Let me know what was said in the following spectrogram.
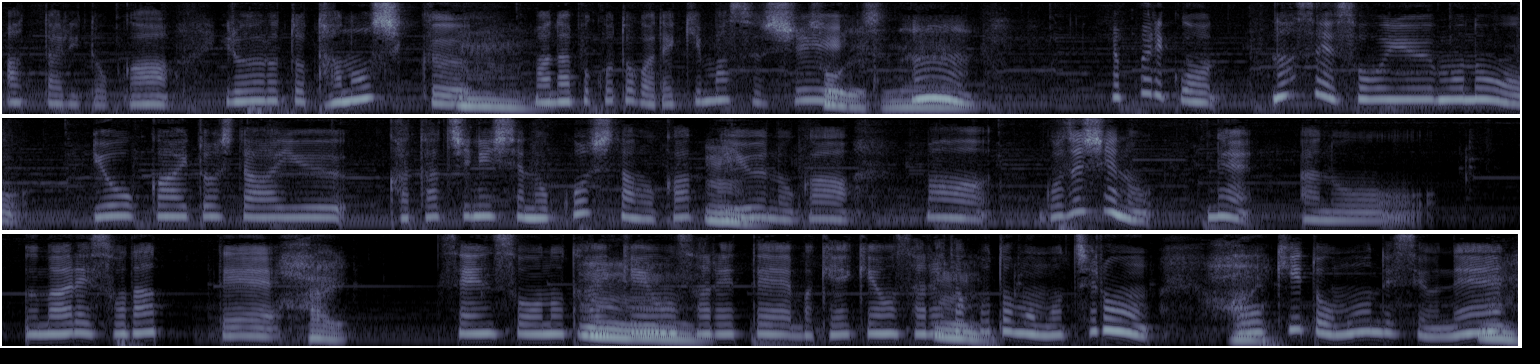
あったりとか、はい、いろいろと楽しく学ぶことができますし、そうですね、やっぱりこうなぜそういうものを妖怪としてああいう形にして残したのかっていうのが、うん、まあ、ご自身のねあの生まれ育って、はい、戦争の体験をされて、うん、まあ、経験をされたことももちろん大きいと思うんですよね、はいうん、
